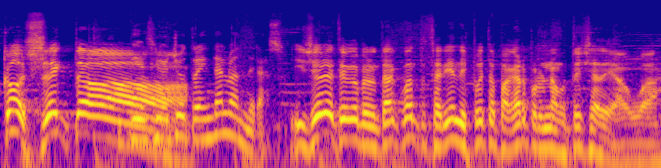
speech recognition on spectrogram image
¡Correcto! 18.30 el banderazo. Y yo les tengo que preguntar cuánto estarían dispuestos a pagar por una botella de agua.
